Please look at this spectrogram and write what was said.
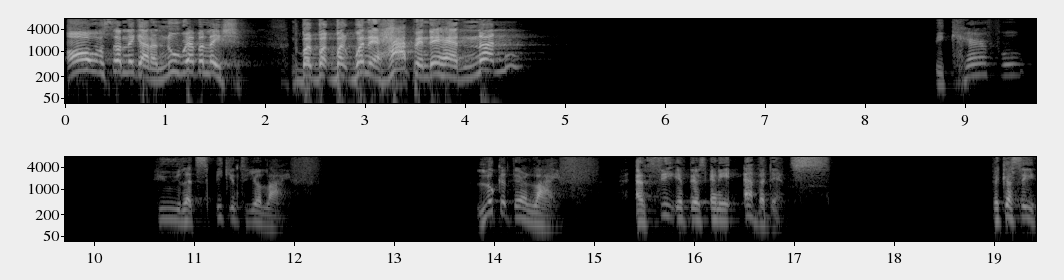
All of a sudden they got a new revelation. But but but when it happened, they had nothing. Be careful who you let speak into your life. Look at their life and see if there's any evidence. Because see,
